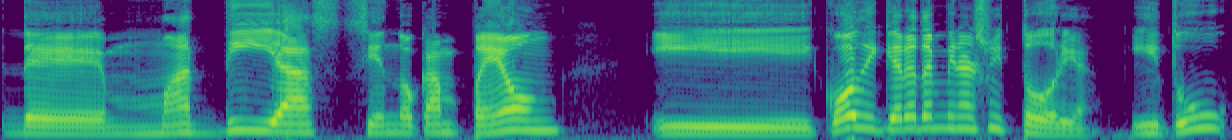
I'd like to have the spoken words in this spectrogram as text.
de más días siendo campeón. Y Cody quiere terminar su historia. Y tú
